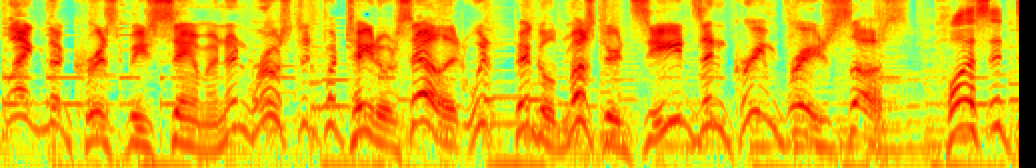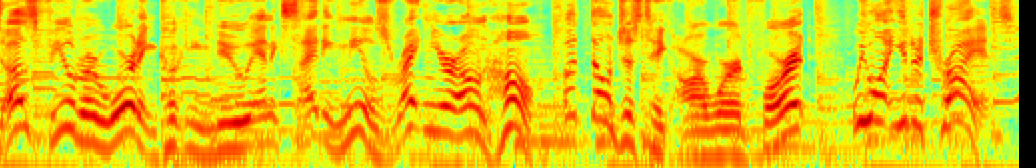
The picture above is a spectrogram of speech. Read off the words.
like the crispy salmon and roasted potato salad with pickled mustard seeds and cream fraiche sauce. Plus, it does feel rewarding cooking new and exciting meals right in your own home. But don't just take our word for it, we want you to try it.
